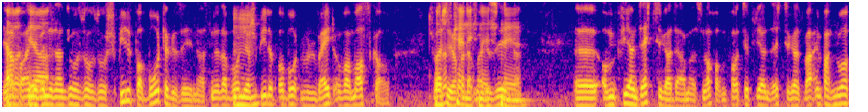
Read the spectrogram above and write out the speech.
Ja, Aber, vor allem, ja. wenn du dann so, so, so Spielverbote gesehen hast. Ne? Da wurden mhm. ja Spiele verboten wie Raid over Moskau. Ich weiß das kenne ich nicht. Nee. Hast. Äh, dem 64er damals noch, dem VC 64er, das war einfach nur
